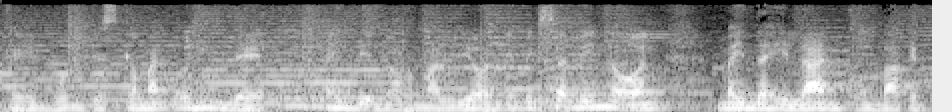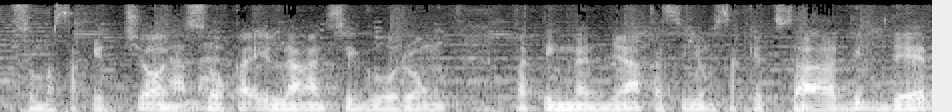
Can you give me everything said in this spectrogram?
kay buntis ka man o hindi, ay hindi normal yon. Ibig sabihin noon, may dahilan kung bakit sumasakit yon. Tama. So, kailangan sigurong patingnan niya kasi yung sakit sa dibdib,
